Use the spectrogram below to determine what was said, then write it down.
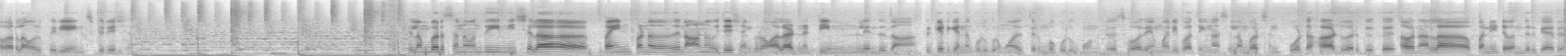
அவர்லாம் ஒரு பெரிய இன்ஸ்பிரேஷன் சிலம்பரசனை வந்து இனிஷியலாக ஃபைன் பண்ணது வந்து நானும் விஜய் சங்கரும் விளையாடின டீம்லேருந்து தான் கிரிக்கெட்டுக்கு என்ன கொடுக்குறோமோ அது திரும்ப கொடுக்கும்ன்ட்டு. ஸோ அதே மாதிரி பார்த்தீங்கன்னா சிலம்பரசன் போட்ட ஹார்ட் ஒர்க்குக்கு அவர் நல்லா பண்ணிட்டு வந்திருக்காரு.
